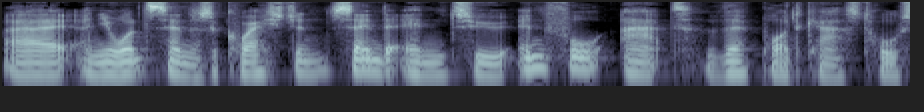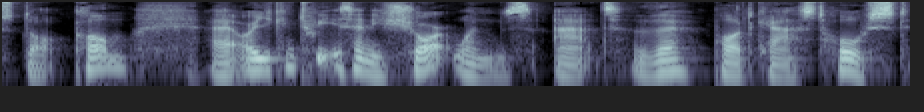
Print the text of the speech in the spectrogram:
uh, and you want to send us a question, send it in to info at thepodcasthost.com uh, or you can tweet us any short ones at the podcast host,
